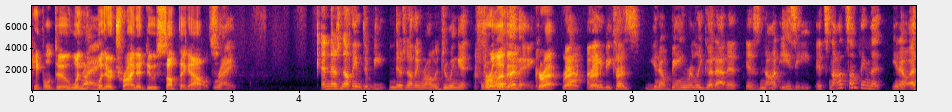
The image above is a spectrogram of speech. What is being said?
people do when Right. when they're trying to do something else. right. And there's nothing to be there's nothing wrong with doing it for, for, a living. Correct. Right. yeah, I right, mean, because you know, being really good at it is not easy. It's not something that you know. uh,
